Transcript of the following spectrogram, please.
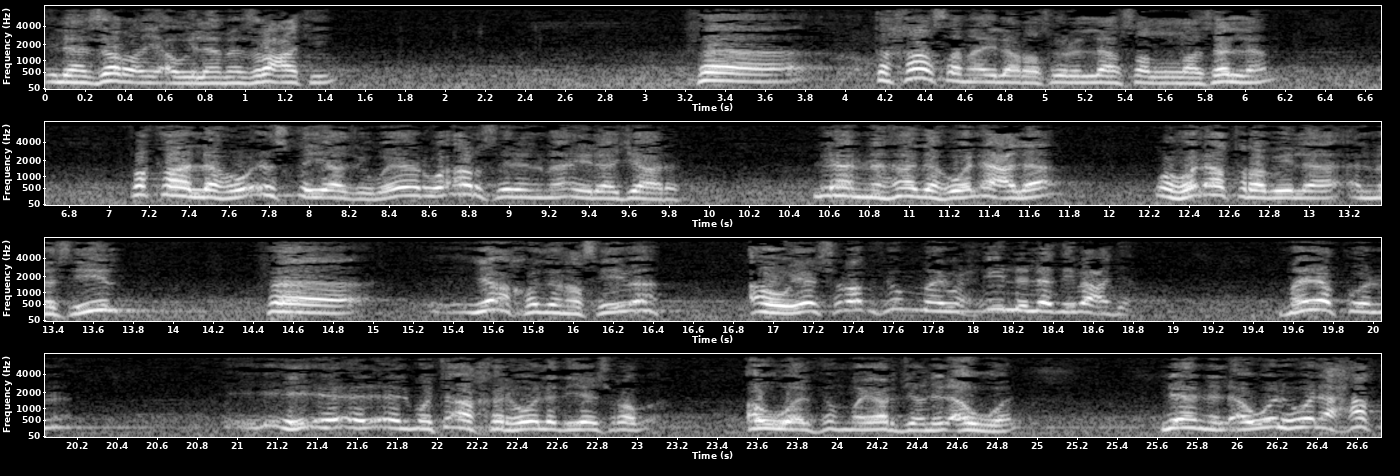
إلى زرعي أو إلى مزرعتي فتخاصم إلى رسول الله صلى الله عليه وسلم فقال له اسقي يا زبير وأرسل الماء إلى جارك لأن هذا هو الأعلى وهو الأقرب إلى المسيل فيأخذ نصيبه أو يشرب ثم يحيل للذي بعده. ما يكون المتأخر هو الذي يشرب أول ثم يرجع للأول لأن الأول هو الأحق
